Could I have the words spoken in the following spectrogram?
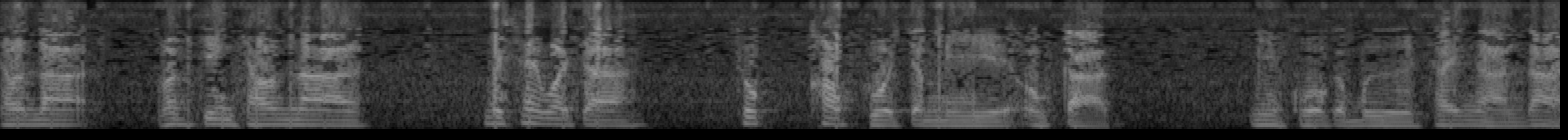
ชาวนาความจริงชาวนาไม่ใช่ว่าจะทุกครอบครัวจะมีโอกาส มีโคกระบือใช้งานได้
